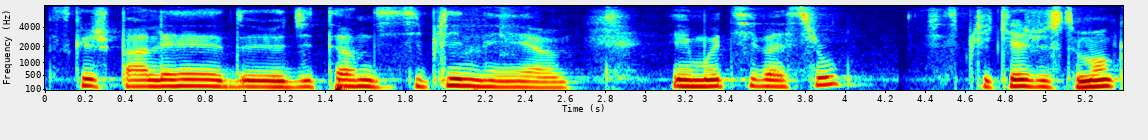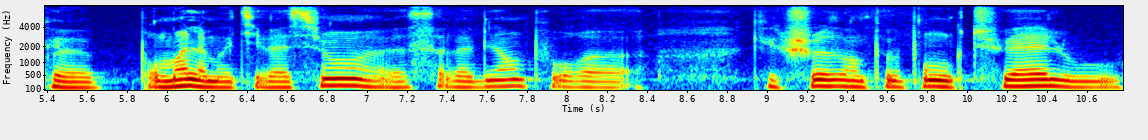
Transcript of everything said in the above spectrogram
parce que je parlais du terme discipline et, et motivation. J'expliquais justement que pour moi la motivation ça va bien pour quelque chose un peu ponctuel ou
